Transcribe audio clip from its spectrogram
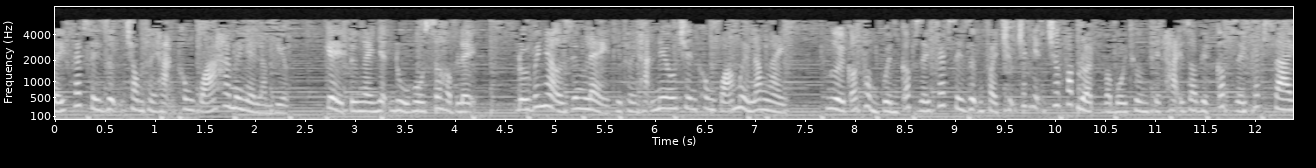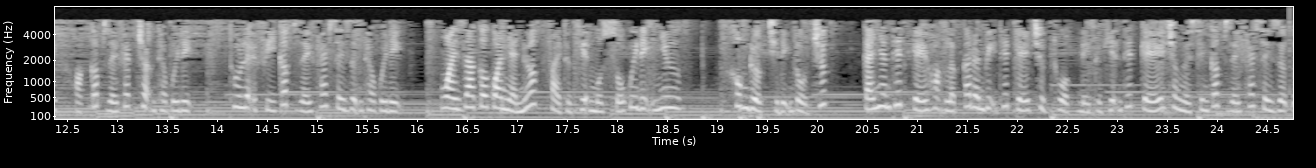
giấy phép xây dựng trong thời hạn không quá 20 ngày làm việc, kể từ ngày nhận đủ hồ sơ hợp lệ. Đối với nhà ở riêng lẻ thì thời hạn nêu trên không quá 15 ngày. Người có thẩm quyền cấp giấy phép xây dựng phải chịu trách nhiệm trước pháp luật và bồi thường thiệt hại do việc cấp giấy phép sai hoặc cấp giấy phép chậm theo quy định, thu lệ phí cấp giấy phép xây dựng theo quy định. Ngoài ra cơ quan nhà nước phải thực hiện một số quy định như không được chỉ định tổ chức, cá nhân thiết kế hoặc lập các đơn vị thiết kế trực thuộc để thực hiện thiết kế cho người xin cấp giấy phép xây dựng,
